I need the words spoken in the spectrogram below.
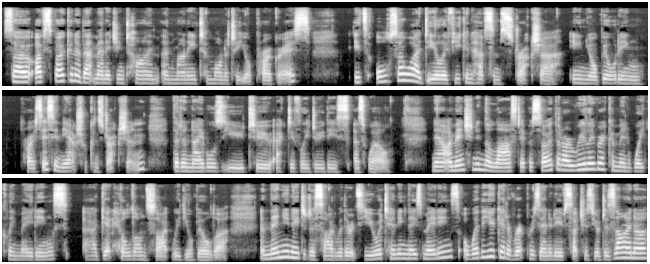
So, I've spoken about managing time and money to monitor your progress. It's also ideal if you can have some structure in your building process in the actual construction that enables you to actively do this as well. Now, I mentioned in the last episode that I really recommend weekly meetings uh, get held on site with your builder, and then you need to decide whether it's you attending these meetings or whether you get a representative such as your designer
